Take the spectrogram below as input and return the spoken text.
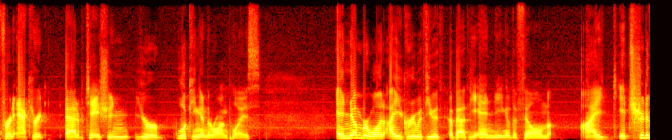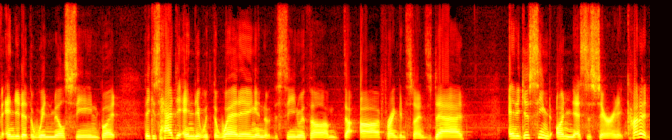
for an accurate adaptation, you're looking in the wrong place. And number one, I agree with you about the ending of the film. I it should have ended at the windmill scene, but they just had to end it with the wedding and the scene with um, uh, Frankenstein's dad. And it just seemed unnecessary, and it kind of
